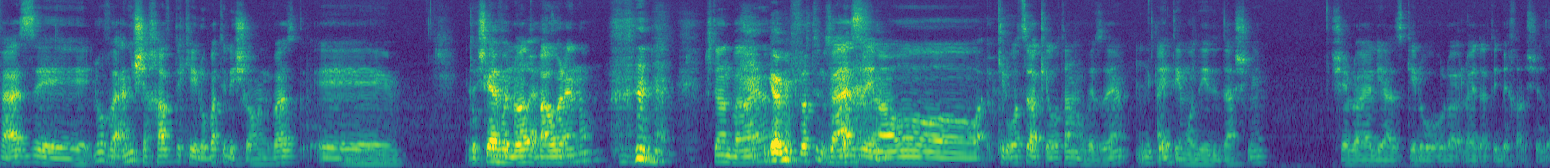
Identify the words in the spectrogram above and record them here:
ואז, אה, לא, ואני שכבתי, כאילו, באתי לישון, ואז איזה שתי בנות. באו אלינו, שתי בנות באו אלינו, גם מפלוטים זה ואז. הם אמרו, כאילו רצו להכיר אותנו וזה, אוקיי. הייתי עם עוד ידידה שלי, שלא היה לי אז, כאילו, לא, לא ידעתי בכלל שזה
